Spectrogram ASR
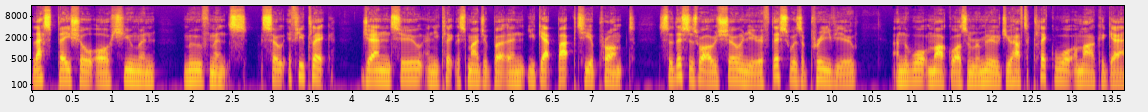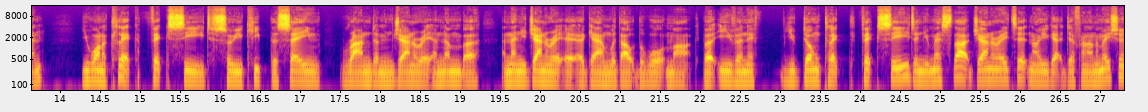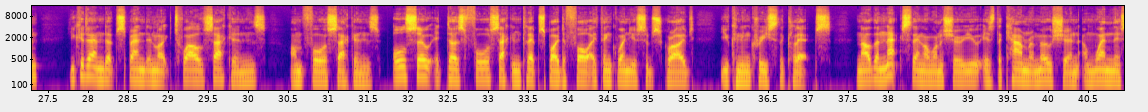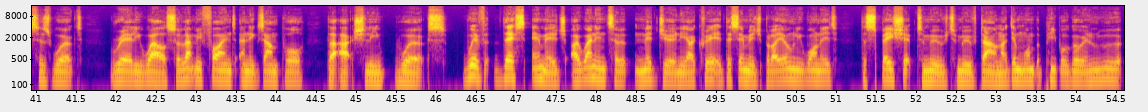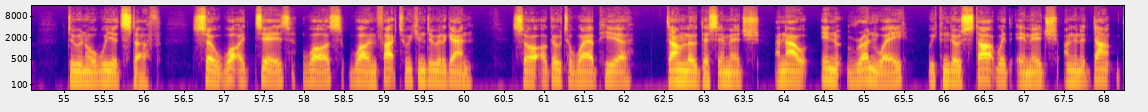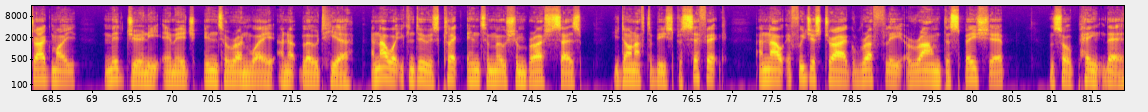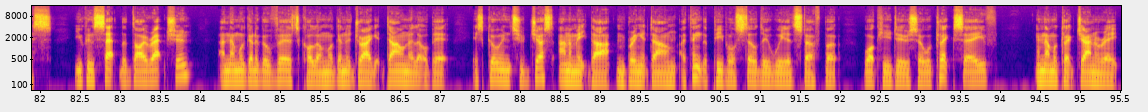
less facial or human movements. So if you click Gen 2 and you click this magic button, you get back to your prompt. So this is what I was showing you. If this was a preview and the watermark wasn't removed, you have to click watermark again. You want to click fix seed so you keep the same random generator number and then you generate it again without the watermark. But even if you don't click fix seed and you miss that, generate it, now you get a different animation, you could end up spending like 12 seconds on four seconds. Also, it does four second clips by default. I think when you're subscribed, you can increase the clips. Now, the next thing I want to show you is the camera motion and when this has worked really well. So let me find an example that actually works. With this image, I went into Midjourney. I created this image, but I only wanted the spaceship to move, to move down. I didn't want the people going, doing all weird stuff. So what I did was, well, in fact, we can do it again. So I'll go to web here, download this image. And now in Runway, we can go start with image. I'm going to drag my Midjourney image into Runway and upload here. And now what you can do is click into Motion Brush, says you don't have to be specific. And now if we just drag roughly around the spaceship and sort of paint this, you can set the direction and then we're going to go vertical and we're going to drag it down a little bit. It's going to just animate that and bring it down. I think that people still do weird stuff, but what can you do? So we'll click save and then we'll click generate.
